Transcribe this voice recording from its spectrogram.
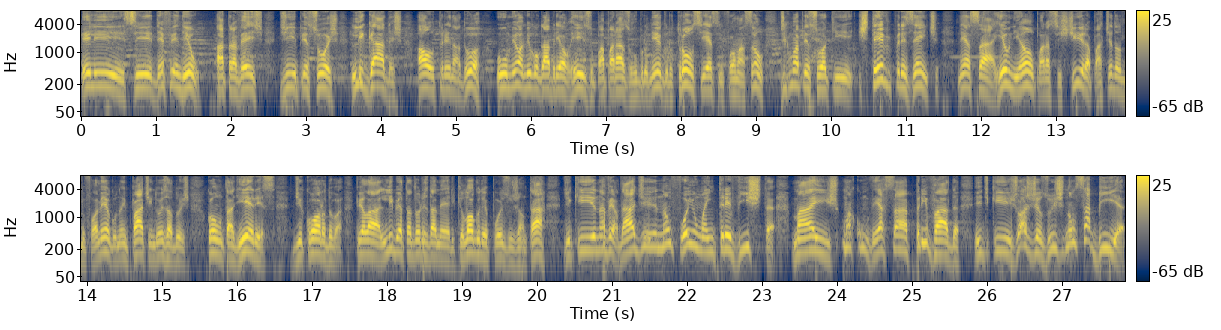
ele se defendeu através de pessoas ligadas ao treinador. O meu amigo Gabriel Reis, o paparazzo rubro-negro, trouxe essa informação de que uma pessoa que esteve presente nessa reunião para assistir a partida do Flamengo no empate em 2 a 2 com o Talheres de Córdoba pela Libertadores da América logo depois do jantar, de que na verdade não foi uma entrevista, mas uma conversa privada e de que Jorge Jesus não sabia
